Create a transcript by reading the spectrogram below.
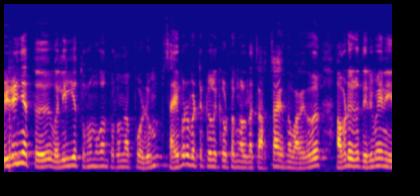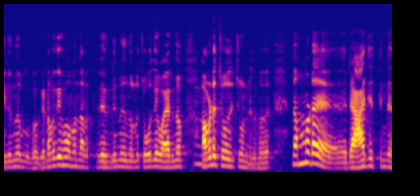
വിഴിഞ്ഞത്ത് വലിയ തുറമുഖം തുറന്നപ്പോഴും സൈബർ വെട്ടുകളിക്കൂട്ടങ്ങളുടെ ചർച്ച എന്ന് പറയുന്നത് അവിടെ ഒരു തിരുമേനി ഇരുന്ന് ഗണപതി ഹോമം നടത്തിയത് എന്തിനു എന്നുള്ള ചോദ്യമായിരുന്നു അവിടെ ചോദിച്ചുകൊണ്ടിരുന്നത്. നമ്മുടെ രാജ്യത്തിന്റെ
